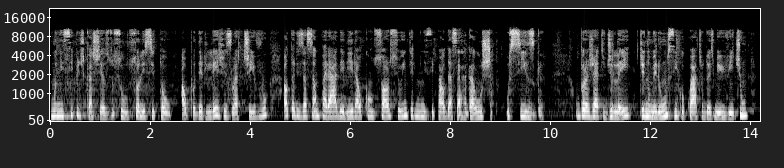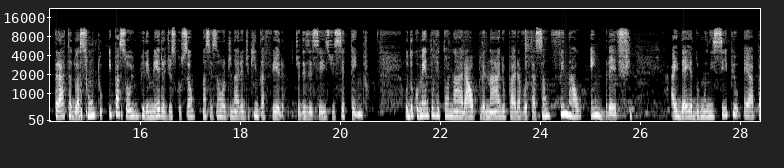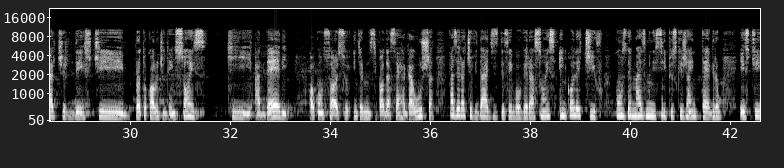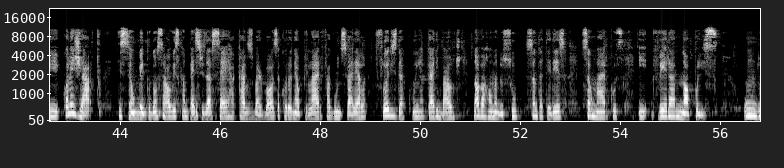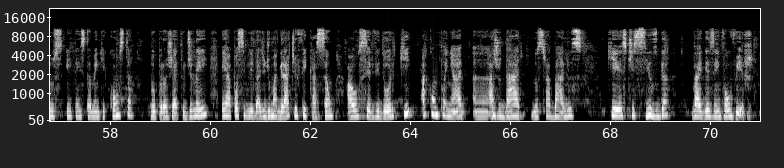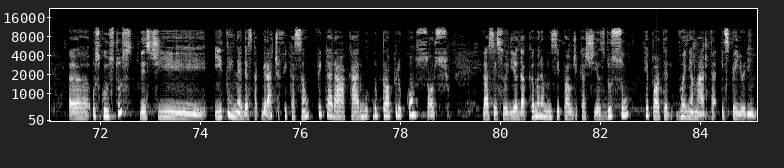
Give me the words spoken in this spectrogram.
o município de Caxias do Sul solicitou ao Poder Legislativo autorização para aderir ao Consórcio Intermunicipal da Serra Gaúcha, o CISGA. O projeto de lei de número 154/2021 trata do assunto e passou em primeira discussão na sessão ordinária de quinta-feira, dia 16 de setembro. O documento retornará ao plenário para votação final em breve. A ideia do município é, a partir deste protocolo de intenções, que adere ao consórcio intermunicipal da Serra Gaúcha, fazer atividades e desenvolver ações em coletivo com os demais municípios que já integram este colegiado, que são Bento Gonçalves, Campestre da Serra, Carlos Barbosa, Coronel Pilar, Fagundes Varela, Flores da Cunha, Garibaldi, Nova Roma do Sul, Santa Teresa, São Marcos e Veranópolis. Um dos itens também que consta no projeto de lei é a possibilidade de uma gratificação ao servidor que acompanhar, uh, ajudar nos trabalhos que este CISGA vai desenvolver. Uh, os custos deste item, né, desta gratificação, ficará a cargo do próprio consórcio. Da assessoria da Câmara Municipal de Caxias do Sul, repórter Vânia Marta Espeiorim.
